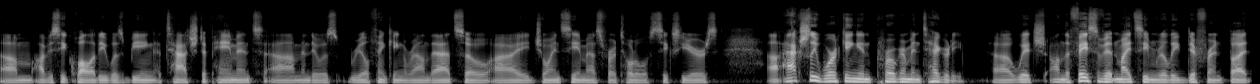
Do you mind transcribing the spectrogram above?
Um, obviously, quality was being attached to payment, um, and there was real thinking around that. So I joined CMS for a total of six years, uh, actually working in program integrity. Uh, which on the face of it might seem really different, but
